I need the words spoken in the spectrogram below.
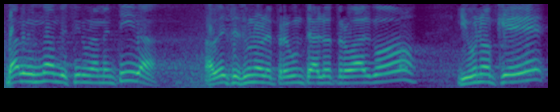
Barbenan decir una mentira. A veces uno le pregunta al otro algo y uno que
